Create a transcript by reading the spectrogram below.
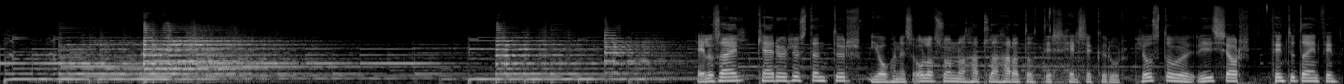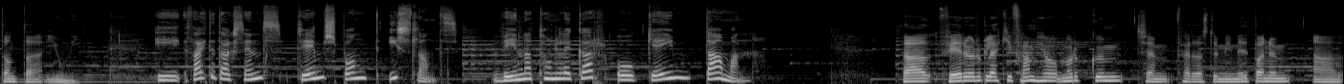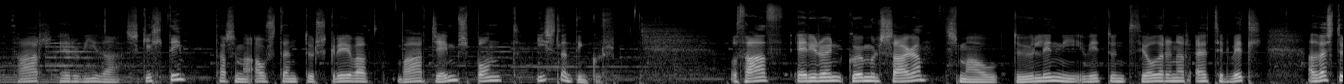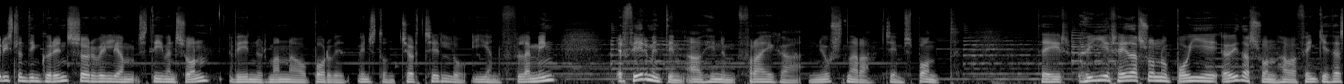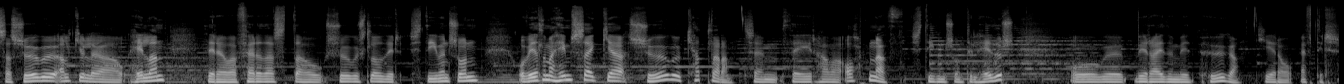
Heil og sæl, kæru hlustendur, Jóhannes Ólafsson og Halla Haradóttir heils ykkur úr hljóðstofu Viðsjár, 5. daginn 15. júni. Í þættidagsins James Bond Íslands, vinatónleikar og Game Daman. Það fer öruglega ekki fram hjá mörgum sem ferðast um í miðbænum að þar eru víða skildi þar sem að ástendur skrifað var James Bond Íslandingur. Og það er í raun gömul saga, smá dölinn í vitund þjóðarinnar eftir vill, að vestur Íslandingurinn Sir William Stevenson, vinur manna á borfið Winston Churchill og Ian Fleming, er fyrirmyndin að hinnum fræga njósnara James Bond. Þeir Hugi Hreyðarsson og Bóji Auðarsson hafa fengið þessa sögu algjörlega á heilan. Þeir hafa ferðast á söguslóðir Stevenson og við ætlum að heimsækja sögu kjallara sem þeir hafa opnað Stevenson til heiðurs og eh, við ræðum við Huga hér á eftir.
